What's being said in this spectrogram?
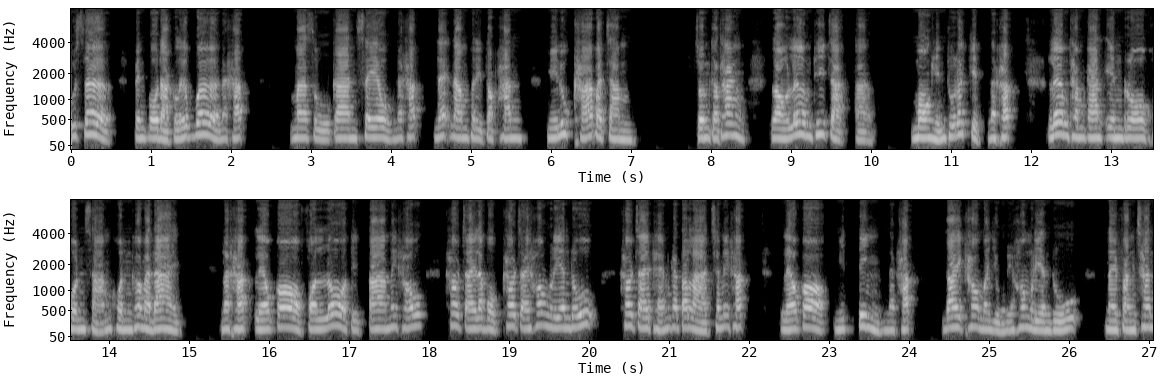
User เป็น Product Lover นะครับ มาสู่การเซลล์นะครับ แนะนำผลิตภัณฑ์มีลูกค้าประจำจนกระทั่งเราเริ่มที่จะอะมองเห็นธุรกิจนะครับ เริ่มทำการ enroll คน 3 คนเข้ามาได้ นะครับ แล้วก็ follow ติดตามให้เขาเข้าใจระบบเข้าใจห้องเรียนรู้ เข้าใจแผนการตลาดใช่ไหมครับ แล้วก็มิทติ้งนะครับ ได้เข้ามาอยู่ในห้องเรียนรู้ในฟังก์ชัน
